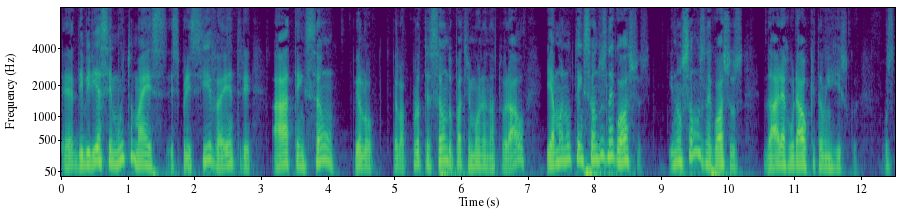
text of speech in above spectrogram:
é, deveria ser muito mais expressiva entre a atenção pelo, pela proteção do patrimônio natural e a manutenção dos negócios. E não são os negócios da área rural que estão em risco. Os,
